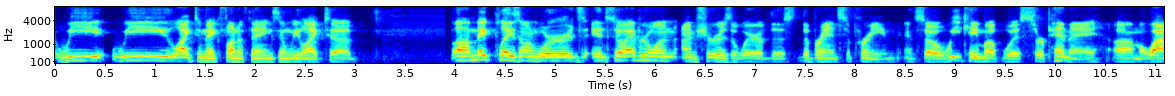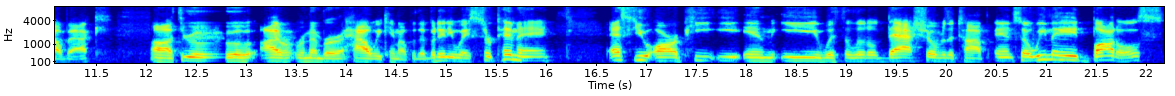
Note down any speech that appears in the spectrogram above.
we we like to make fun of things, and we like to uh, make plays on words, and so everyone I'm sure is aware of this the brand Supreme, and so we came up with Surpeme um, a while back. Uh, through I don't remember how we came up with it, but anyway, Surpeme, S U R P E M E with the little dash over the top, and so we made bottles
